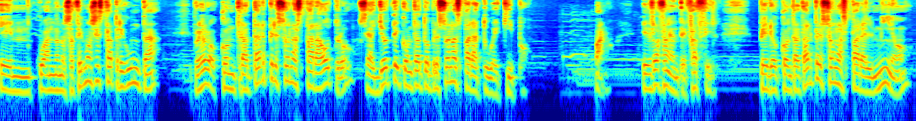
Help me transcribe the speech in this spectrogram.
em, cuando nos hacemos esta pregunta, pues claro, contratar personas para otro, o sea, yo te contrato personas para tu equipo. Es razonablemente fácil, pero contratar personas para el mío,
